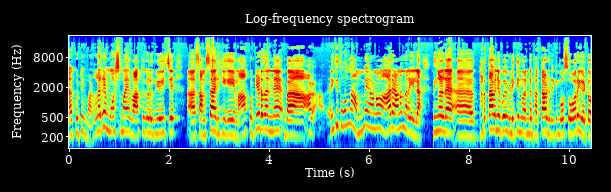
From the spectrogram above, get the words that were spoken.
ആ കുട്ടി വളരെ മോശമായ വാക്കുകൾ ഉപയോഗിച്ച് സംസാരിക്കുകയും ആ കുട്ടിയുടെ തന്നെ എനിക്ക് തോന്നുന്ന അമ്മയാണോ ആരാണെന്നറിയില്ല നിങ്ങളുടെ ഭർത്താവിനെ പോയി വിളിക്കുന്നു പറഞ്ഞിട്ട് ഭർത്താവ് ഇരിക്കുമ്പോൾ സോറി കേട്ടോ.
